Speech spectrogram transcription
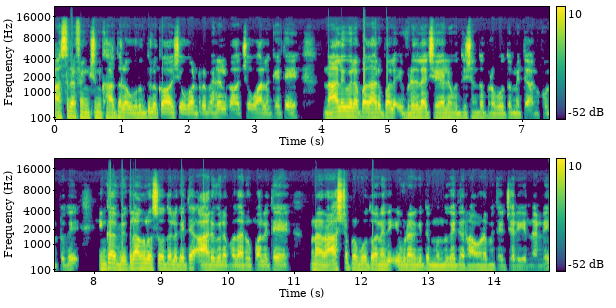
ఆశ్రయ పెన్షన్ ఖాతాలో వృద్ధులు కావచ్చు ఒంటరి మహిళలు కావచ్చు వాళ్ళకైతే నాలుగు వేల పదహారు రూపాయలు విడుదల చేయాలనే ఉద్దేశంతో ప్రభుత్వం అయితే అనుకుంటుంది. ఇంకా వికలాంగుల సోదరులకైతే ఆరు వేల పదహారు రూపాయలు అయితే మన రాష్ట్ర ప్రభుత్వం అనేది ఇవ్వడానికి అయితే ముందుకైతే రావడం అయితే జరిగిందండి.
